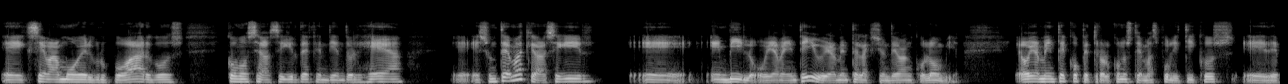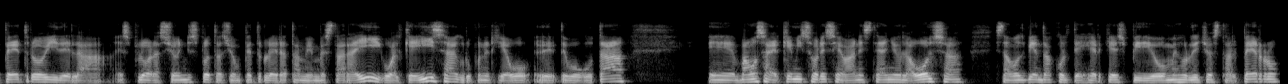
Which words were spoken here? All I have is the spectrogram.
eh, se va a mover Grupo Argos, cómo se va a seguir defendiendo el GEA. Eh, es un tema que va a seguir en vilo, obviamente, y obviamente la acción de Bancolombia. Obviamente Ecopetrol con los temas políticos de Petro y de la exploración y explotación petrolera también va a estar ahí, igual que ISA, Grupo Energía de Bogotá, eh, vamos a ver qué emisores se van este año de la bolsa. Estamos viendo a Coltejer que despidió, mejor dicho, hasta el perro.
